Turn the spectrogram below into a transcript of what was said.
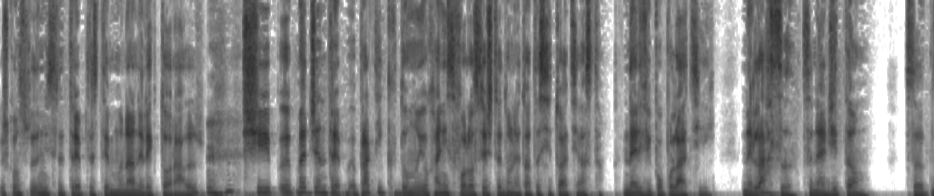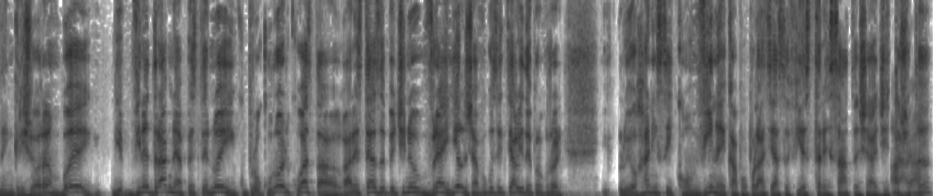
își construiește niște trepte. Suntem în an electoral uh-huh. și uh, merge în trepte. Practic, domnul Iohannis folosește, domnule, toată situația asta. Nervii populației. Ne lasă să ne agităm, să ne îngrijorăm. Băi, e- vine Dragnea peste noi cu procurori, cu asta, arestează pe cine vrea el și a făcut secția lui de procurori. Lui Iohannis îi convine ca populația să fie stresată și agitată Așa.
